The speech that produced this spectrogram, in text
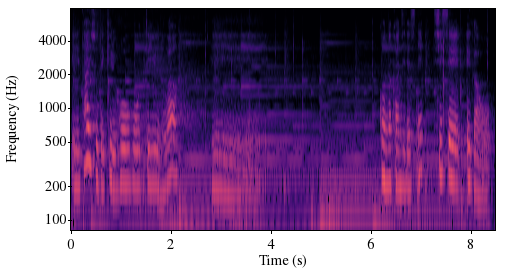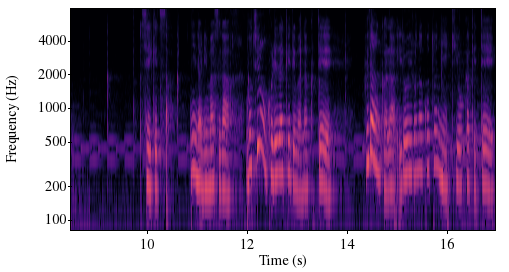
え、対処できる方法っていうのは、えーこんな感じですね。姿勢笑顔清潔さになりますがもちろんこれだけではなくて普段からいろいろなことに気をかけて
